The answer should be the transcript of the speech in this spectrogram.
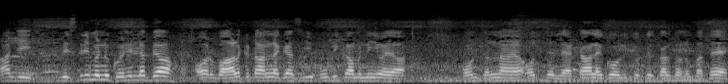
ਹਾਂਜੀ, ਮਿਸਤਰੀ ਮੈਨੂੰ ਕੋਈ ਨਹੀਂ ਲੱਭਿਆ, ਔਰ ਵਾਲ ਕਟਾਉਣ ਲੱਗਾ ਸੀ, ਉਹ ਵੀ ਕੰਮ ਨਹੀਂ ਹੋਇਆ। ਹੁਣ ਚੱਲਣਾ ਆ ਉੱਥੇ ਲੈਟਾਂ ਵਾਲੇ ਕੋਲ, ਕਿਉਂਕਿ ਕੱਲ ਤੁਹਾਨੂੰ ਪਤਾ ਹੈ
